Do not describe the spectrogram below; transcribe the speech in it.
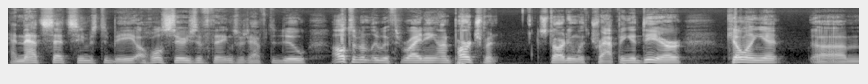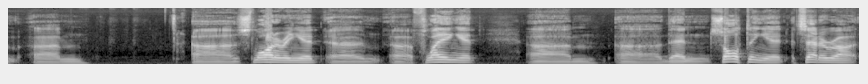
And that set seems to be a whole series of things which have to do ultimately with writing on parchment, starting with trapping a deer, killing it, um, um, uh, slaughtering it, uh, uh, flaying it, um, uh, then salting it, etc.,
